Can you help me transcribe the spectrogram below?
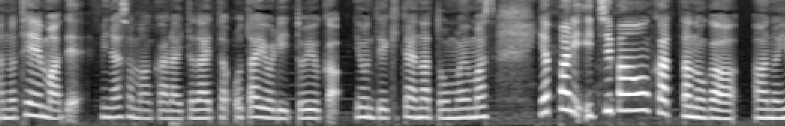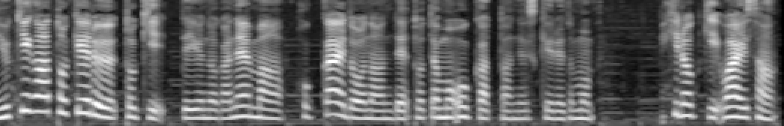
あのテーマで皆様からいただいたお便りというか読んでいきたいなと思います。やっぱり一番多かったのがあの雪が溶ける時っていうのがねまあ北海道なんでとても多かったんですけれどもひろき Y さん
